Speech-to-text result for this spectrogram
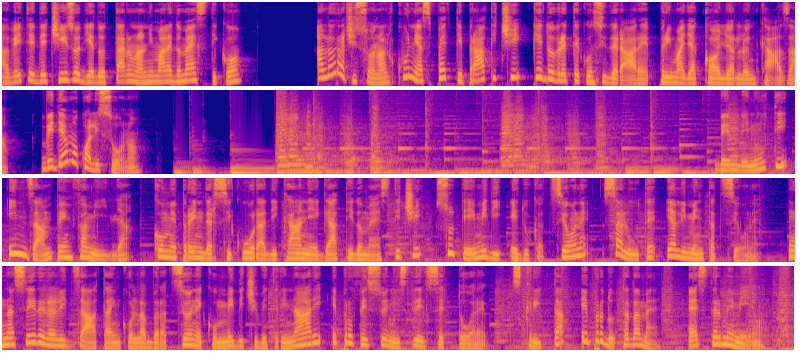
Avete deciso di adottare un animale domestico? Allora ci sono alcuni aspetti pratici che dovrete considerare prima di accoglierlo in casa. Vediamo quali sono. Benvenuti in Zampe in Famiglia, come prendersi cura di cani e gatti domestici su temi di educazione, salute e alimentazione una serie realizzata in collaborazione con medici veterinari e professionisti del settore, scritta e prodotta da me, Esther Memeo.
